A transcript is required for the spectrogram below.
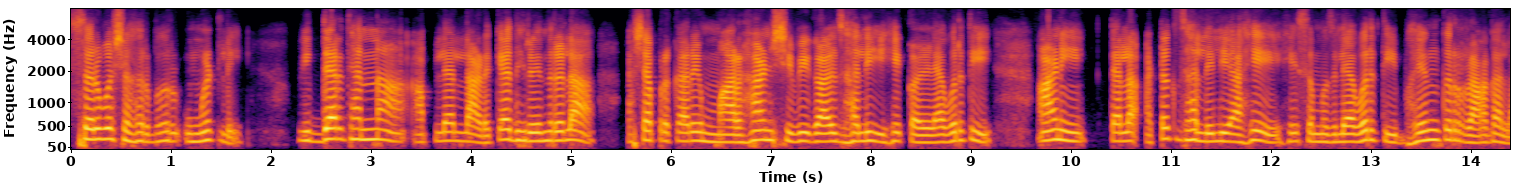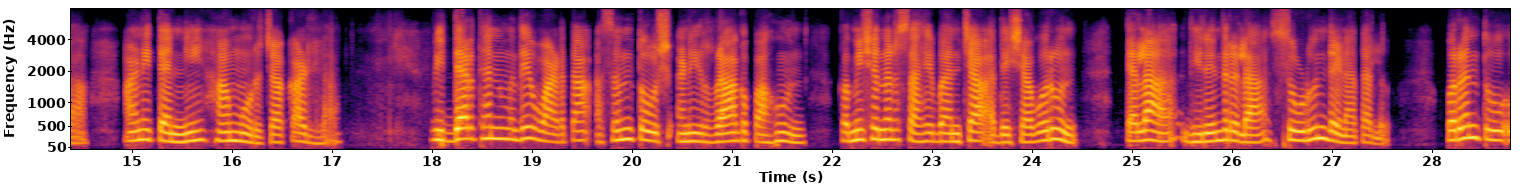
सर्व शहरभर उमटले. विद्यार्थ्यांना आपल्या लाडक्या धीरेंद्रला अशा प्रकारे मारहाण शिवीगाळ झाली हे कळल्यावरती आणि त्याला अटक झालेली आहे हे समजल्यावरती भयंकर राग आला आणि त्यांनी हा मोर्चा काढला. विद्यार्थ्यांमध्ये वाढता असंतोष आणि राग पाहून कमिशनर साहेबांच्या आदेशावरून त्याला धीरेंद्रला सोडून देण्यात आलं. परंतु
